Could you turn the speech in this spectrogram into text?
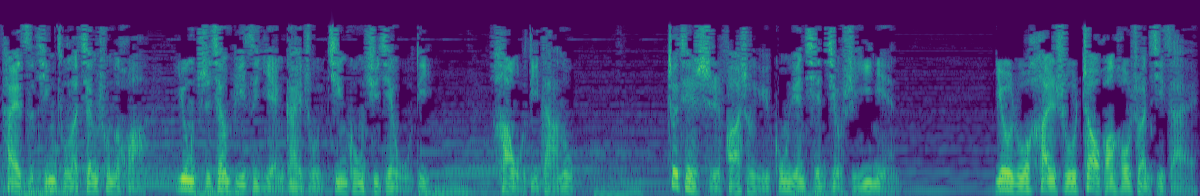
太子听从了江充的话，用纸将鼻子掩盖住，进宫去见武帝。汉武帝大怒。这件事发生于公元前九十一年。又如《汉书·赵皇后传》记载，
